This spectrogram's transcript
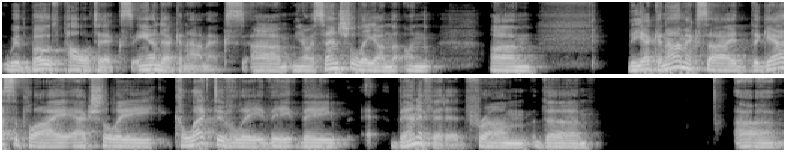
with both politics and economics. Um, you know, essentially on the on um, the economic side, the gas supply actually collectively they they benefited from the uh,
